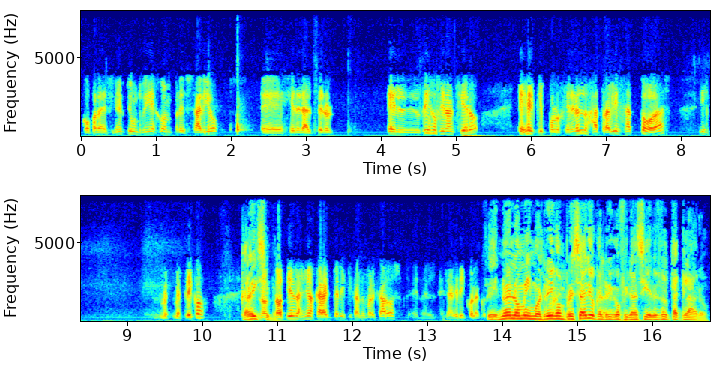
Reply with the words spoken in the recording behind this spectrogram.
como para definirte un riesgo empresario eh, general. Pero el riesgo financiero es el que por lo general los atraviesa todas. Y ¿me, explico? No, tiene las mismas características los mercados en el, agrícola. Sí, no es lo mismo el riesgo empresario que el riesgo financiero, eso está claro.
